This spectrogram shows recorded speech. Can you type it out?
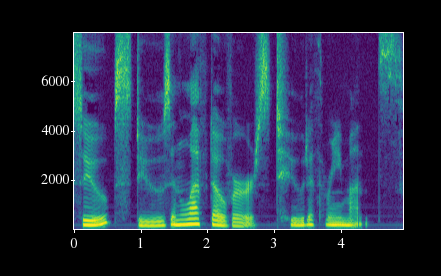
Soups, stews, and leftovers, two to three months.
